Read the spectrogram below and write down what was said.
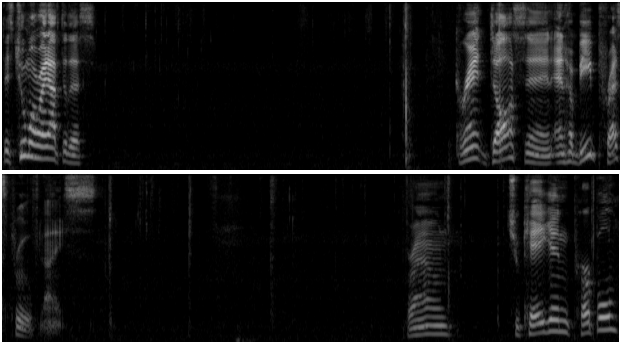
There's two more right after this. Grant Dawson and Habib press proof. Nice. Brown. Chukagan, purple.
